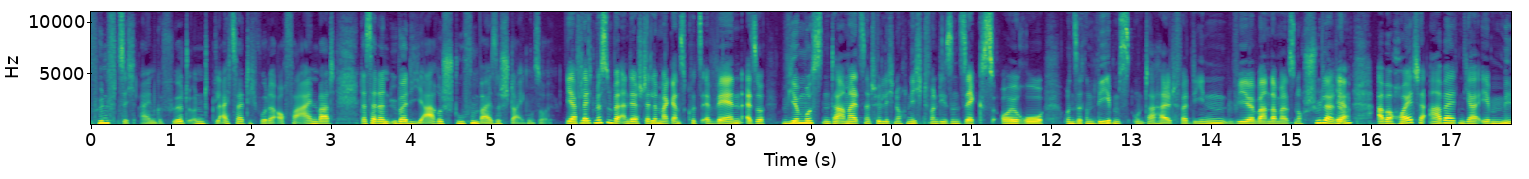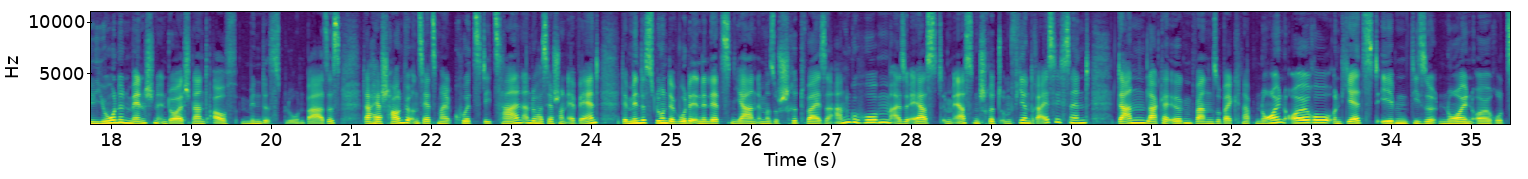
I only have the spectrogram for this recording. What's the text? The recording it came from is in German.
eingeführt und gleichzeitig wurde auch vereinbart, dass er dann über die Jahre stufenweise steigen soll. Ja, vielleicht müssen wir an der Stelle mal ganz kurz erwähnen, also wir mussten damals natürlich noch nicht von diesen 6 Euro unseren Lebensunterhalt verdienen. Wir waren damals noch Schülerin, ja. aber heute arbeiten ja eben Millionen Menschen in Deutschland auf Mindestlohnbasis. Daher schauen wir uns jetzt mal kurz die Zahlen an. Du hast ja schon erwähnt, der Mindestlohn, der wurde in den letzten Jahren immer so schrittweise angehoben. Also erst im ersten Schritt um 34 Cent, dann lag er irgendwann so bei knapp 9 Euro und jetzt eben diese 9,82 Euro.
